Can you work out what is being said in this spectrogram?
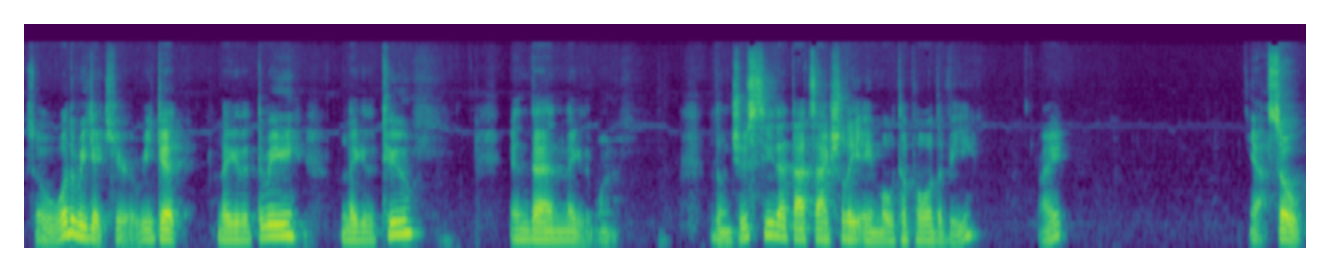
So what do we get here? We get negative 3, negative 2, and then negative 1. But don't you see that that's actually a multiple of the v, right? Yeah, so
